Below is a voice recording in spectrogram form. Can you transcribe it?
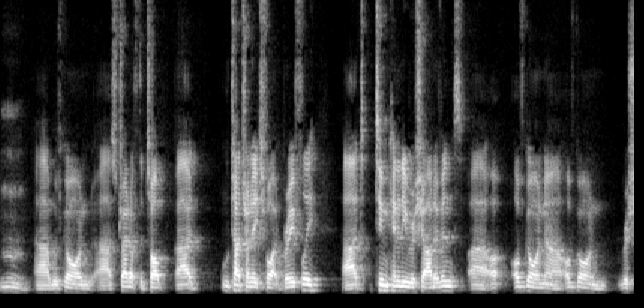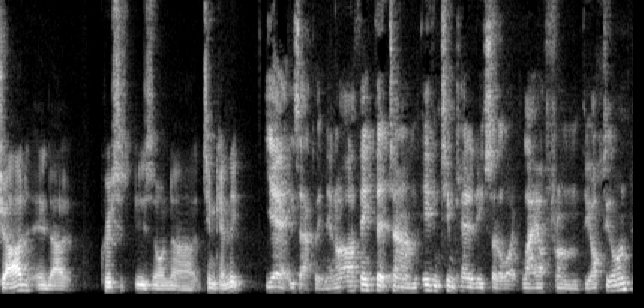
Mm. Uh, we've gone uh, straight off the top. Uh, we'll touch on each fight briefly. Uh, Tim Kennedy, Rashad Evans. Uh, I've gone. Uh, I've gone Rashad, and uh, Chris is on uh, Tim Kennedy. Yeah, exactly, man. I I think that um, even Tim Kennedy sort of like lay off from the octagon.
